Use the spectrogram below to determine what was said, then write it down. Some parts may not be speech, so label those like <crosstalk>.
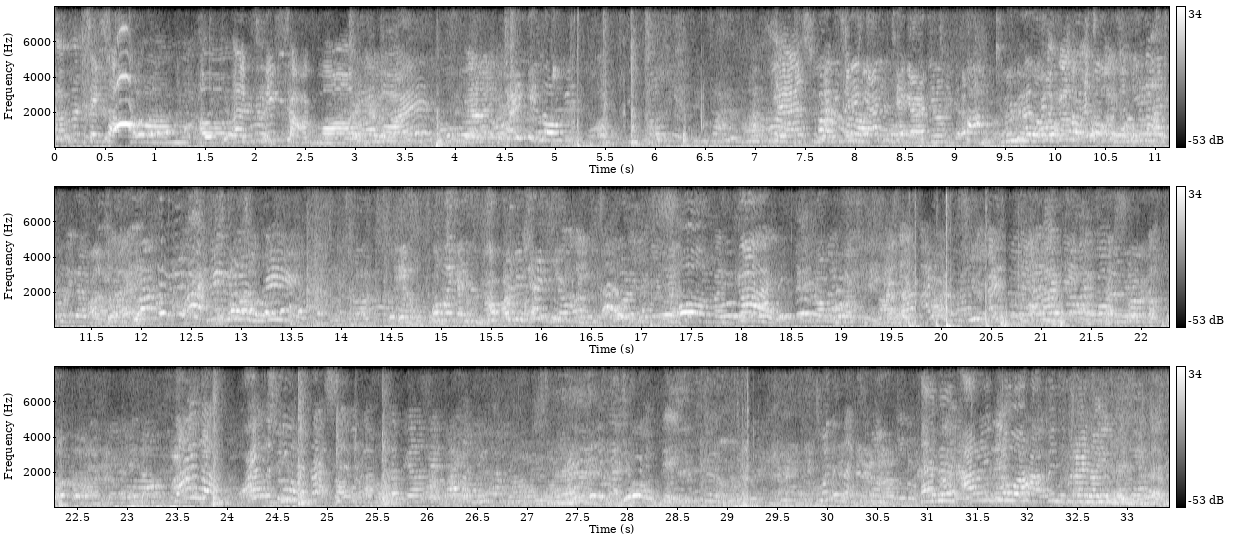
I'm a TikTok mom. Um, a TikTok mom. What? Yeah. Take it, Logan. Yes, we take it. I can take it. I can take it. Oh my god, you're going to take it. Oh my god. Lila, why are you so Evan, I don't even know what happened, but I know you can do this.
